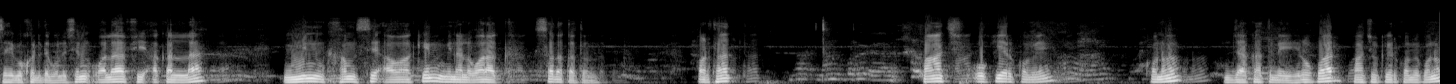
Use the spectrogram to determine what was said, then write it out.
সাহেব বখরিতে বলেছেন, ওয়ালা ফি আকাল্লা মিন খামসে আওয়াকিন মিনাল ওয়ারাক, সাদাকাতুন। অর্থাৎ পাঁচ ওকিয়ার কমে কোনো জাকাত নেই। রোপার পাঁচ ওকিয়ার কমে কোনো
